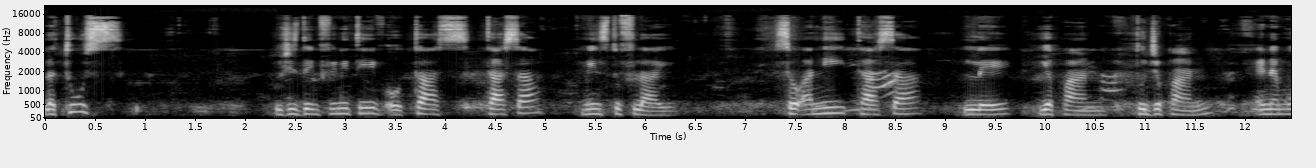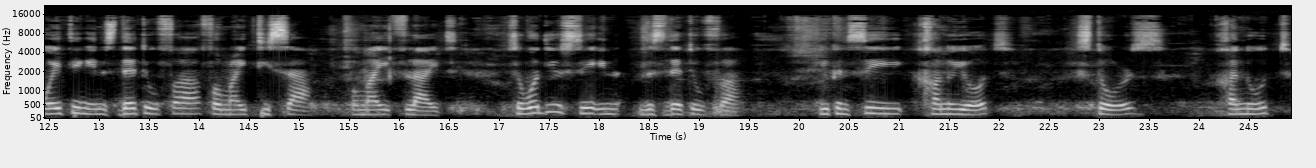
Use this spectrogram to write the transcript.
latus, which is the infinitive, or tas, tasa, means to fly. So ani tasa le Japan, to Japan, and I'm waiting in Sde Teufa for my tisa, for my flight. So what do you see in the Sde Teufa? You can see chanuyot, stores, chanut,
